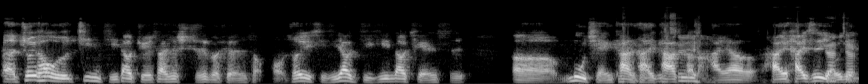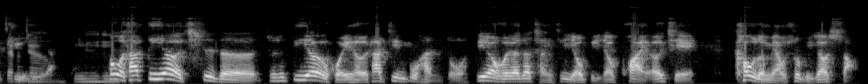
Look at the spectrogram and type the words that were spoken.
呃最后晋级到决赛是十个选手哦，所以其实要挤进到前十，呃，目前看来他可能还要还还是有一点距离的。嗯不过他第二次的就是第二回合他进步很多，第二回合的成绩有比较快，而且扣的秒数比较少。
